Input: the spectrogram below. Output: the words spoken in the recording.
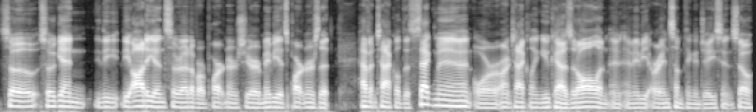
So, so again, the the audience are out of our partners here. Maybe it's partners that haven't tackled this segment or aren't tackling UCaaS at all, and, and, and maybe are in something adjacent. So,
